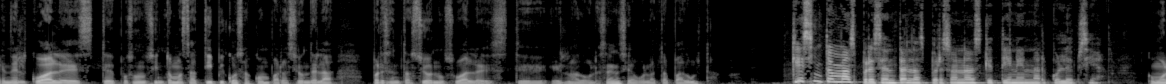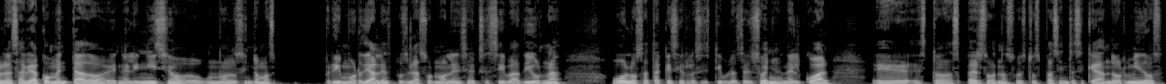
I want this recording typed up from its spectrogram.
en el cual este, pues, son síntomas atípicos a comparación de la presentación usual este, en la adolescencia o en la etapa adulta. ¿Qué síntomas presentan las personas que tienen narcolepsia? Como les había comentado en el inicio, uno de los síntomas primordiales, pues la somnolencia excesiva diurna o los ataques irresistibles del sueño, en el cual eh, estas personas o estos pacientes se quedan dormidos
